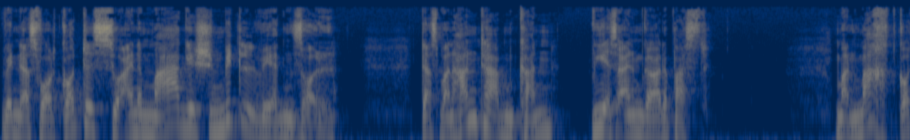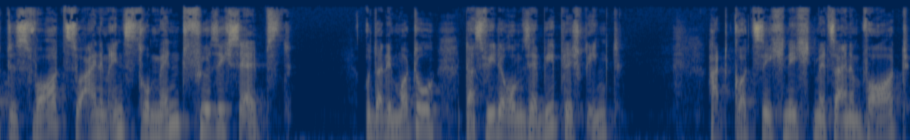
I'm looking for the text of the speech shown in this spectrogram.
wenn das Wort Gottes zu einem magischen Mittel werden soll, das man handhaben kann, wie es einem gerade passt. Man macht Gottes Wort zu einem Instrument für sich selbst unter dem Motto, das wiederum sehr biblisch klingt, hat Gott sich nicht mit seinem Wort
